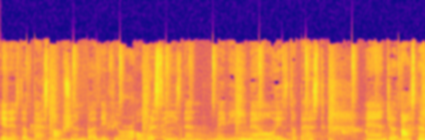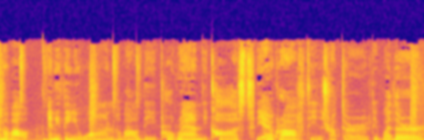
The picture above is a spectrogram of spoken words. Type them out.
it is the best option, but if you're overseas, then maybe email is the best and just ask them about anything you want about the program, the cost, the aircraft, the instructor, the weather,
